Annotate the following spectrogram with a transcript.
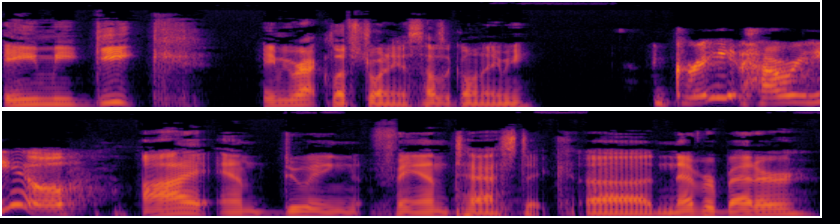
Amy Geek. Amy Ratcliffe's joining us. How's it going, Amy? Great. How are you? I am doing fantastic. Uh, never better,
